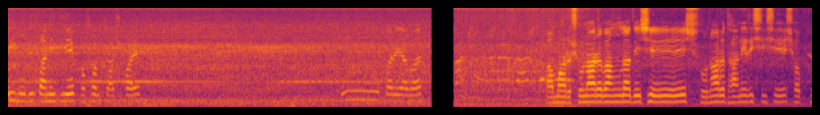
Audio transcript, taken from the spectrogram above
এই নদীর পানি দিয়ে ফসল চাষ হয়। পারে আবার আমার সোনার বাংলাদেশে, সোনার ধানের শীষে স্বপ্ন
